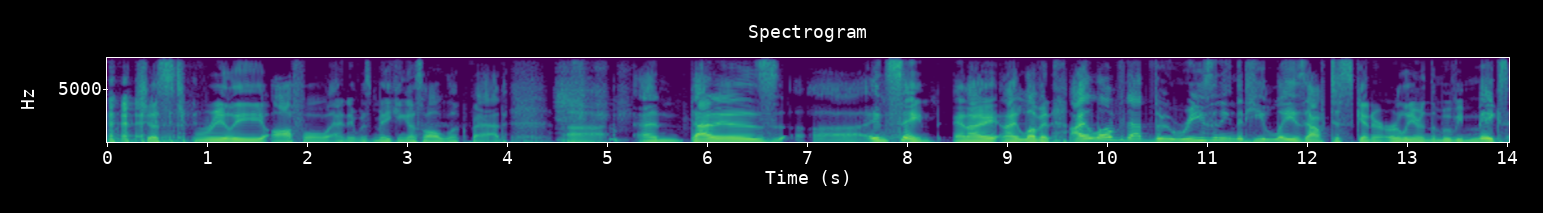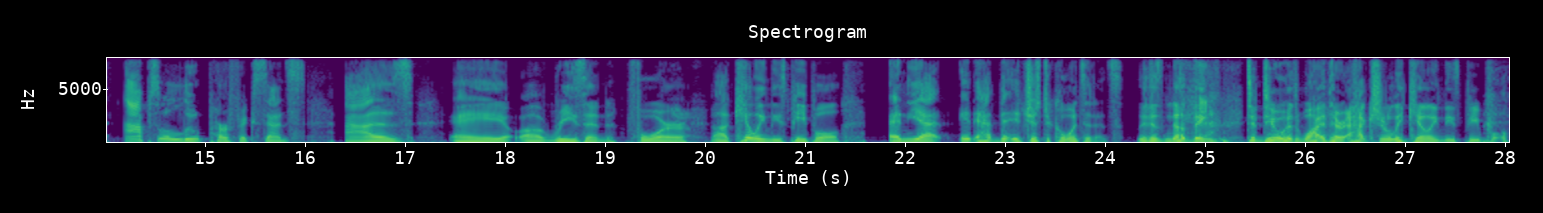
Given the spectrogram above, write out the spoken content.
just really awful, and it was making us all look bad. Uh, and that is uh, insane, and I and I love it. I love that the reasoning that he lays out to Skinner earlier in the movie makes absolute perfect sense as a uh, reason for uh, killing these people, and yet it had it's just a coincidence. It has nothing to do with why they're actually killing these people.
